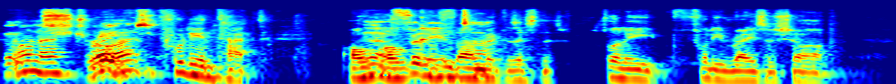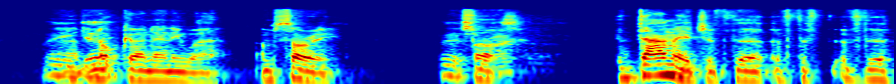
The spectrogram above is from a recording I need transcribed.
Yeah, oh no, straight. right, fully intact. I'll, Yeah, I'll confirm with the listeners, fully fully razor sharp, there you uh, go. not going anywhere. I'm sorry, That's but right. the damage of the of the of the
